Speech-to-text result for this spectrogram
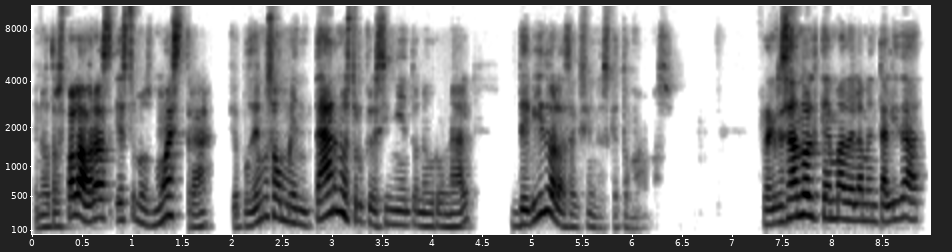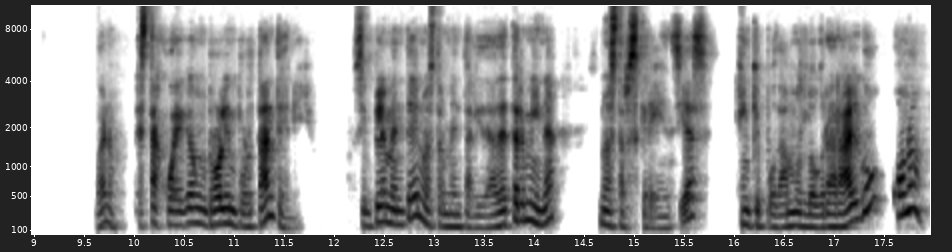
En otras palabras, esto nos muestra que podemos aumentar nuestro crecimiento neuronal debido a las acciones que tomamos. Regresando al tema de la mentalidad, bueno, esta juega un rol importante en ello. Simplemente nuestra mentalidad determina nuestras creencias en que podamos lograr algo o no.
